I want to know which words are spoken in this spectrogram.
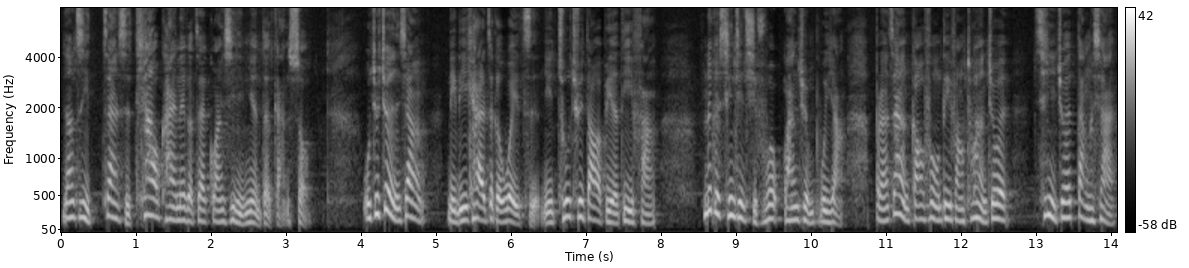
让自己暂时跳开那个在关系里面的感受，我觉得就很像你离开了这个位置，你出去到别的地方，那个心情起伏会完全不一样。本来在很高峰的地方，突然就会心情就会荡下来，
